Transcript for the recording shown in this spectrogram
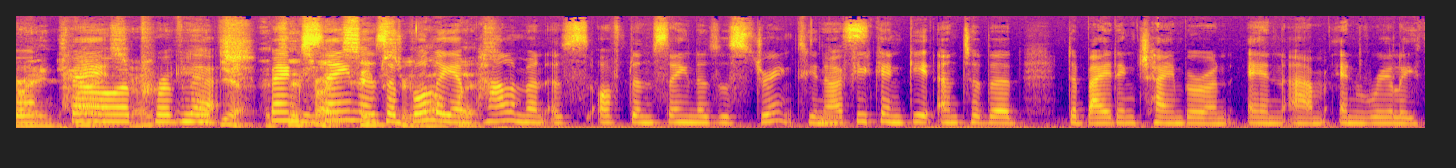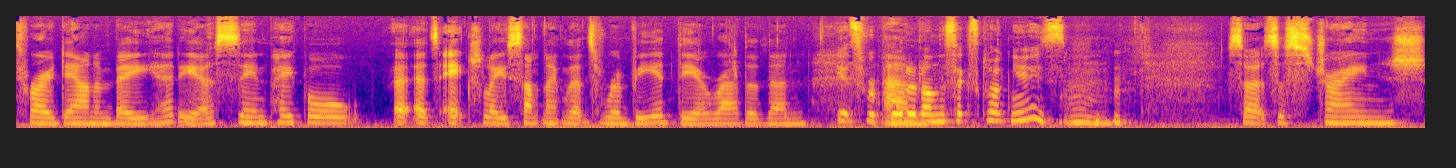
strange power, place, right? privilege. Yeah, it's- being that's right, seen as a through the whole bully in. Parliament is often seen as a strength. You know, if you can get into the debating chamber and and um, and really throw down and be hideous, then people. It's actually something that's revered there rather than. It's reported Um, on the six o'clock news. Mm. so it's a strange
